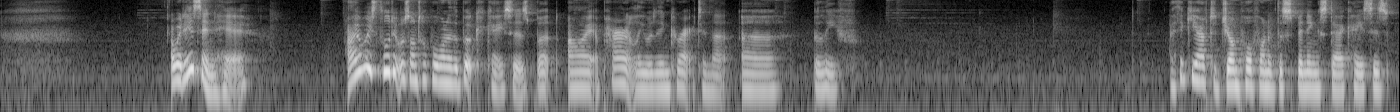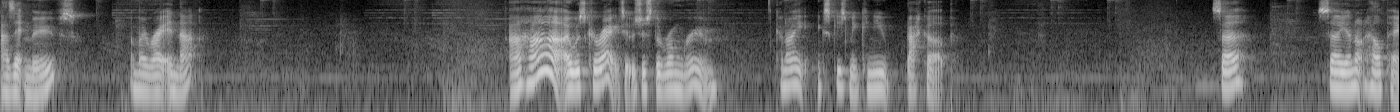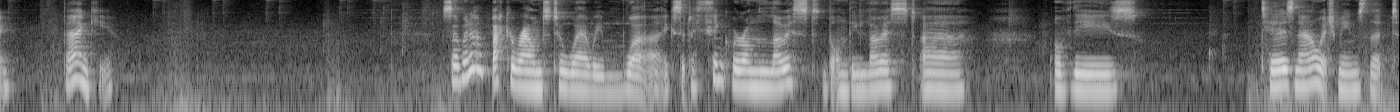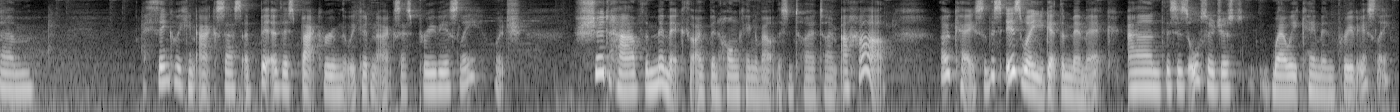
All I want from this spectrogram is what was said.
Oh, it is in here. I always thought it was on top of one of the bookcases, but I apparently was incorrect in that uh, belief. I think you have to jump off one of the spinning staircases as it moves. Am I right in that? Aha, I was correct. It was just the wrong room. Can I, excuse me, can you back up? Sir? Sir, you're not helping. Thank you. So we're now back around to where we were, except I think we're on the lowest, on the lowest uh, of these tiers now, which means that um, I think we can access a bit of this back room that we couldn't access previously, which should have the mimic that I've been honking about this entire time. Aha! Okay, so this is where you get the mimic, and this is also just where we came in previously.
